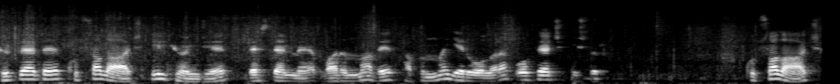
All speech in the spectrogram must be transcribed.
Türklerde kutsal ağaç ilk önce beslenme, barınma ve tapınma yeri olarak ortaya çıkmıştır. Kutsal ağaç,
